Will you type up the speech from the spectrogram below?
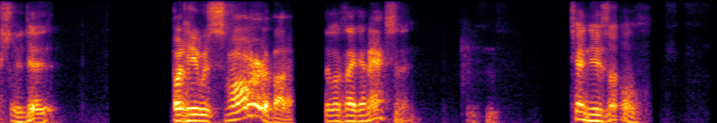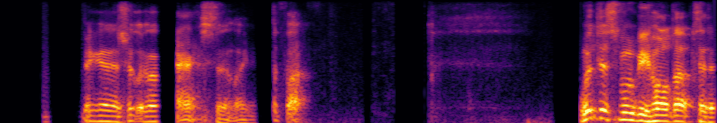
actually did it. But he was smart about it. It looked like an accident. Mhm. Ten years old. thinking that shit looked like an accident. Like, what the fuck? Would this movie hold up today?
